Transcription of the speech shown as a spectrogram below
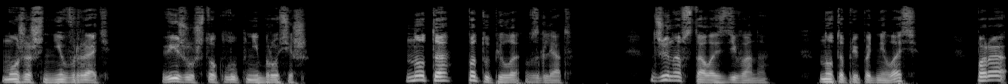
Можешь не врать. Вижу, что клуб не бросишь. Нота потупила взгляд. Джина встала с дивана. Нота приподнялась. Пора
